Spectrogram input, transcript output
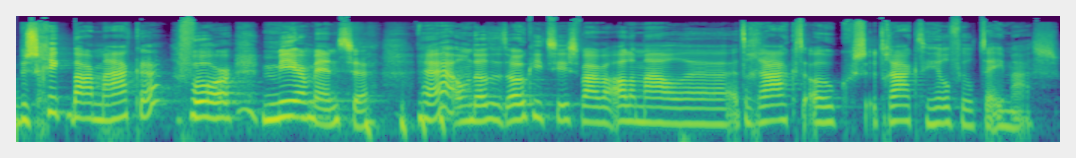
beschikbaar maken voor meer mensen. Omdat het ook iets is waar we allemaal... eh, het raakt ook... Het raakt heel veel thema's.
